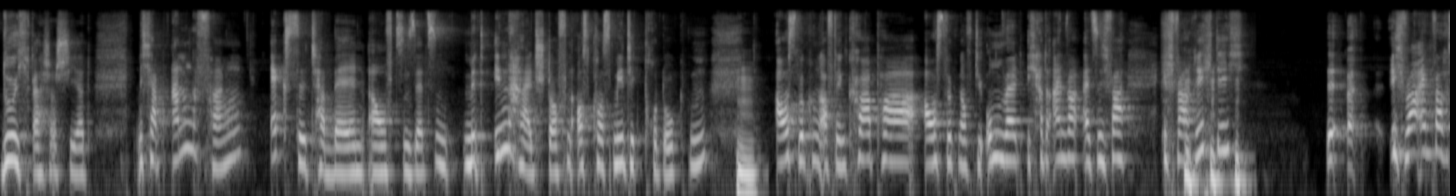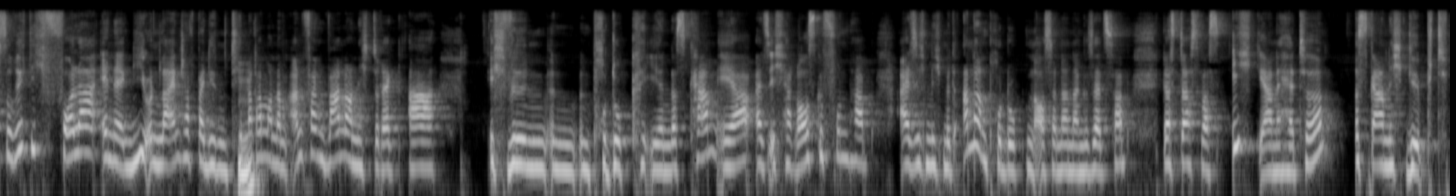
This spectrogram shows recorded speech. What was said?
durchrecherchiert. Ich habe angefangen, Excel-Tabellen aufzusetzen mit Inhaltsstoffen aus Kosmetikprodukten, mhm. Auswirkungen auf den Körper, Auswirkungen auf die Umwelt. Ich hatte einfach, also ich war, ich war richtig, äh, ich war einfach so richtig voller Energie und Leidenschaft bei diesem Thema mhm. dran. Und am Anfang war noch nicht direkt, ah, ich will ein, ein, ein Produkt kreieren. Das kam eher, als ich herausgefunden habe, als ich mich mit anderen Produkten auseinandergesetzt habe, dass das, was ich gerne hätte, es gar nicht gibt.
